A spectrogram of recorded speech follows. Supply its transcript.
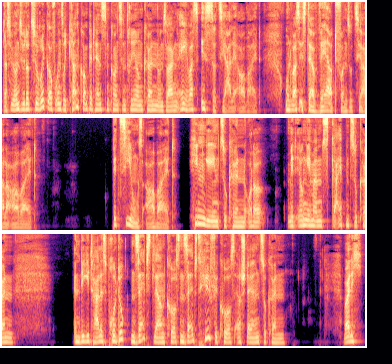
Dass wir uns wieder zurück auf unsere Kernkompetenzen konzentrieren können und sagen, ey, was ist soziale Arbeit? Und was ist der Wert von sozialer Arbeit? Beziehungsarbeit. Hingehen zu können oder mit irgendjemandem skypen zu können, ein digitales Produkt, einen Selbstlernkurs, einen Selbsthilfekurs erstellen zu können. Weil ich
